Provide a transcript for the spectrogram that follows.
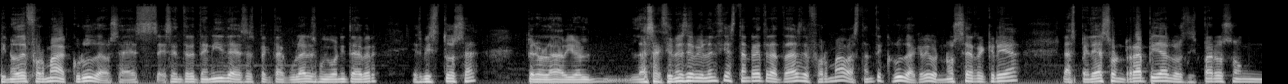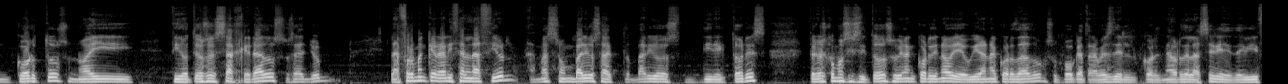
sino de forma cruda. O sea, es, entretenida, es espectacular, es muy bonita de ver, es vistosa, pero las acciones de violencia están retratadas de forma bastante cruda, creo. No se recrea, las peleas son rápidas, los disparos son cortos, no hay tiroteos exagerados. O sea, yo. La forma en que realizan la acción, además son varios, varios directores, pero es como si, si todos hubieran coordinado y hubieran acordado, supongo que a través del coordinador de la serie, David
